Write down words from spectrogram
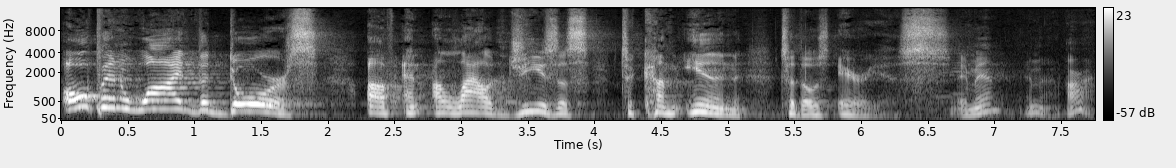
open wide the doors of and allow Jesus to come in to those areas. Amen? Amen. All right.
